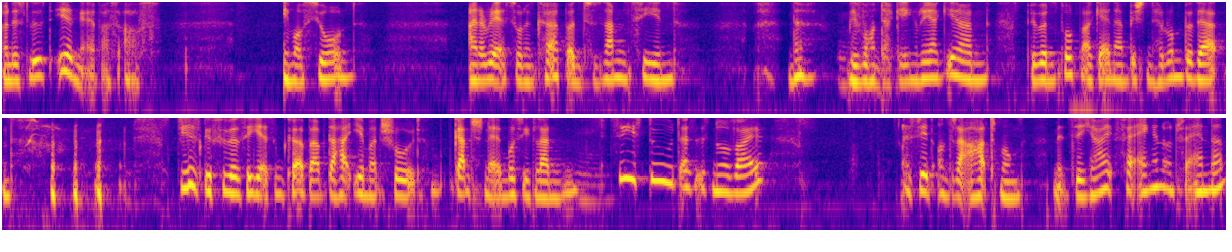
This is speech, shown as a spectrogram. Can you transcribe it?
Und es löst irgendetwas aus. Emotion, eine Reaktion im Körper, ein Zusammenziehen. Ne? Wir wollen dagegen reagieren. Wir würden mal gerne ein bisschen herumbewerten. Dieses Gefühl, was ich jetzt im Körper habe, da hat jemand Schuld. Ganz schnell muss ich landen. Siehst du, das ist nur weil. Es wird unsere Atmung mit Sicherheit verengen und verändern.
